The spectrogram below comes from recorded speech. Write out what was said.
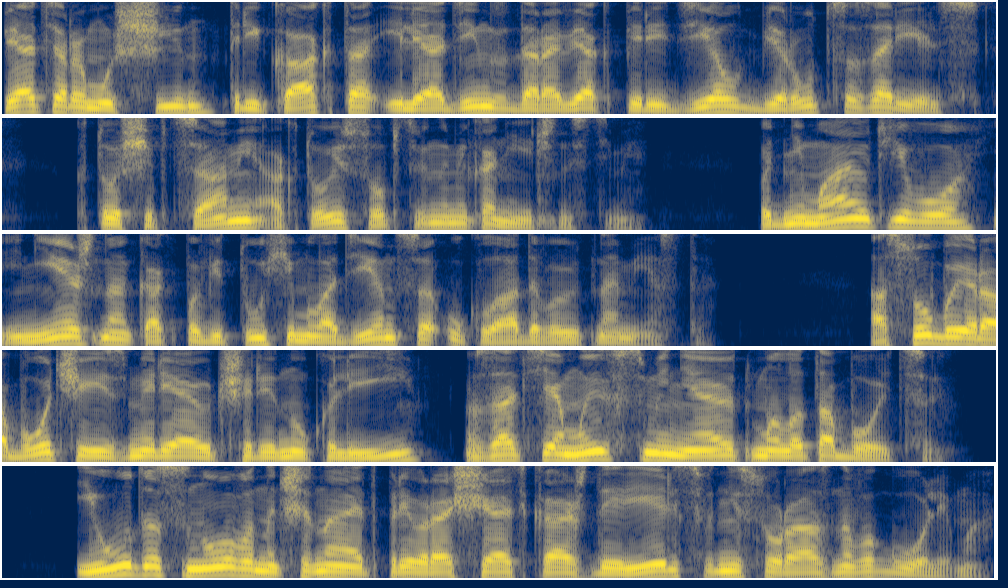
Пятеро мужчин, три какта или один здоровяк-передел берутся за рельс, кто щипцами, а кто и собственными конечностями. Поднимают его и нежно, как повитухи младенца, укладывают на место. Особые рабочие измеряют ширину колеи, затем их сменяют молотобойцы. Иуда снова начинает превращать каждый рельс в несуразного голема.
